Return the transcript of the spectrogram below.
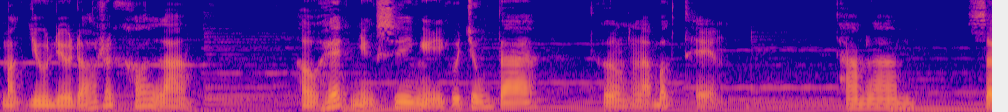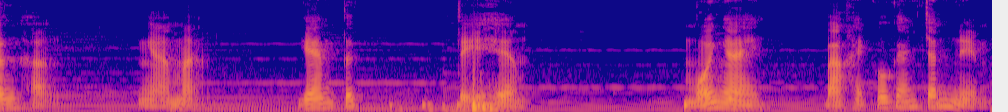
mặc dù điều đó rất khó làm. Hầu hết những suy nghĩ của chúng ta thường là bất thiện. Tham lam, sân hận, ngã mạn, ghen tức, tị hiềm. Mỗi ngày, bạn hãy cố gắng chánh niệm,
